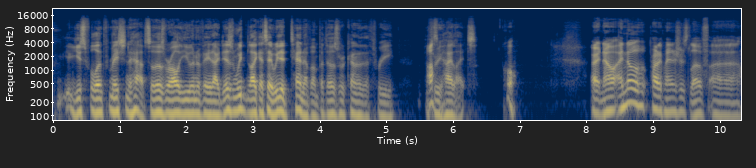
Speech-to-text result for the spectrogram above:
useful information to have. So those were all Uinnovate ideas, and we like I said, we did ten of them, but those were kind of the three the Awesome. three highlights. Cool. All right. Now, I know product managers love uh,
